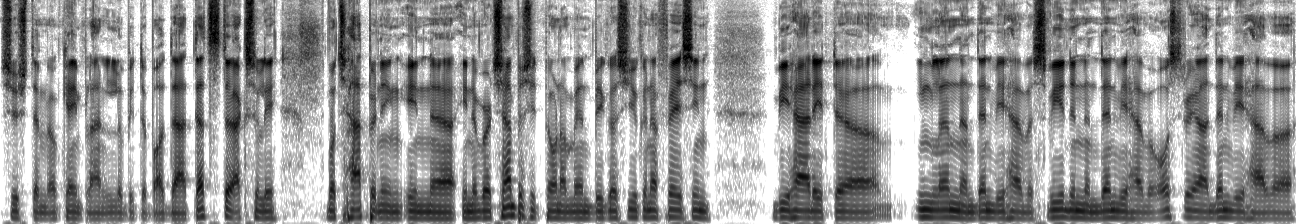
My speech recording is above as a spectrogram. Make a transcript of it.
system or game plan a little bit about that that's the actually what's happening in uh, in the world championship tournament because you're gonna face in we had it uh, england and then we have uh, sweden and then we have austria and then we have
